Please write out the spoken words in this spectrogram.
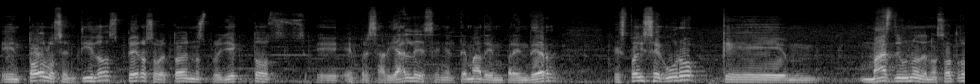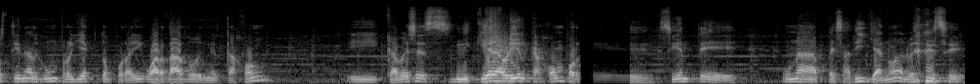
en todos los sentidos, pero sobre todo en los proyectos eh, empresariales, en el tema de emprender. Estoy seguro que mm, más de uno de nosotros tiene algún proyecto por ahí guardado en el cajón y que a veces ni quiere abrir el cajón porque siente una pesadilla, ¿no? Al ver ese,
